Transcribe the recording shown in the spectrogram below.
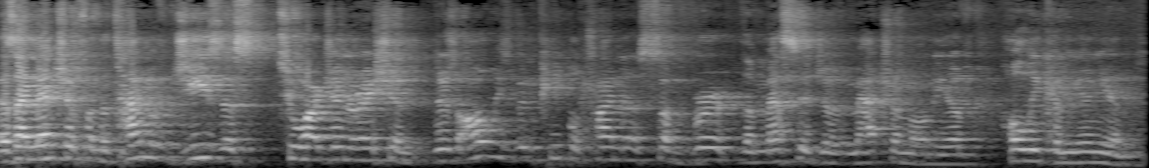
As I mentioned, from the time of Jesus to our generation, there's always been people trying to subvert the message of matrimony, of Holy Communion.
